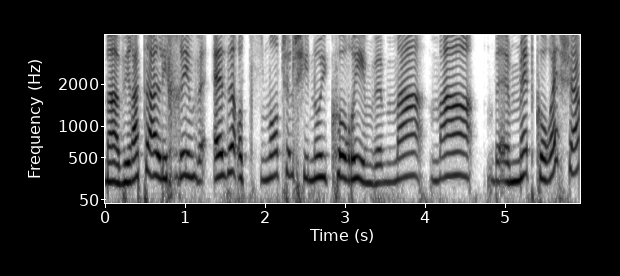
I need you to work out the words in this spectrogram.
מעבירה תהליכים ואיזה עוצמות של שינוי קורים ומה באמת קורה שם,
